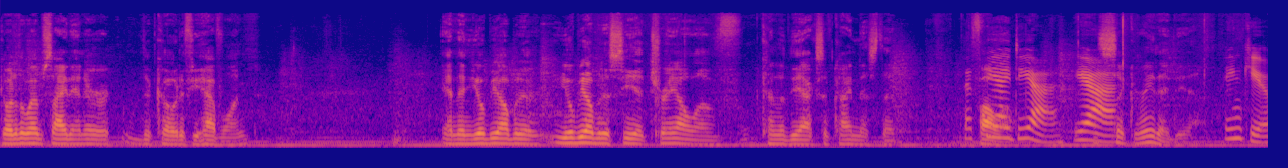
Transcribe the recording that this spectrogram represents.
Go to the website, enter the code if you have one, and then you'll be able to you'll be able to see a trail of kind of the acts of kindness that. That's Follow. the idea. Yeah. It's a great idea. Thank you.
